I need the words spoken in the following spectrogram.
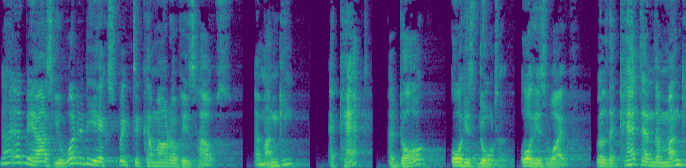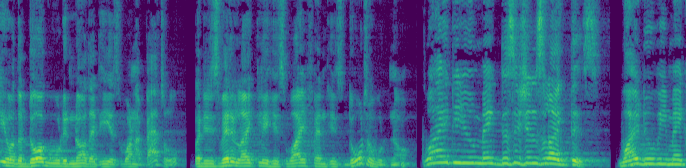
Now, let me ask you, what did he expect to come out of his house? A monkey? A cat? A dog? Or his daughter? Or his wife? Well, the cat and the monkey or the dog wouldn't know that he has won a battle, but it is very likely his wife and his daughter would know. Why do you make decisions like this? Why do we make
